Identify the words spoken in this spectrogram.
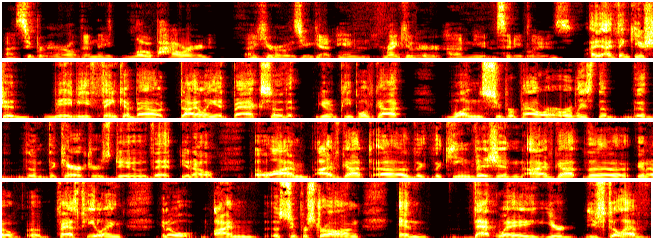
a superhero than the low-powered uh, heroes you get in regular uh, Mutant City Blues. I, I think you should maybe think about dialing it back so that you know people have got one superpower, or at least the, the, the, the characters do that, you know, oh, I'm, I've got, uh, the, the keen vision. I've got the, you know, uh, fast healing. You know, I'm super strong. And that way you're, you still have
